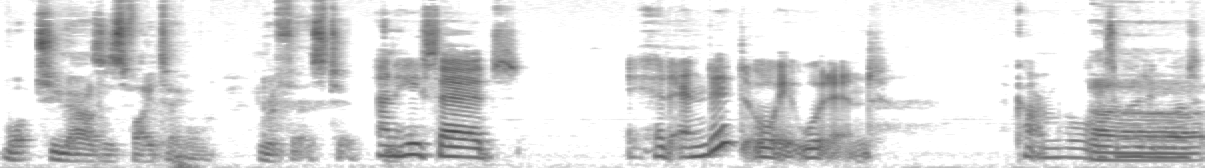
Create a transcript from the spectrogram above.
what two houses fighting refers to. And he said it had ended or it would end. I can't remember what his wording was. Uh,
